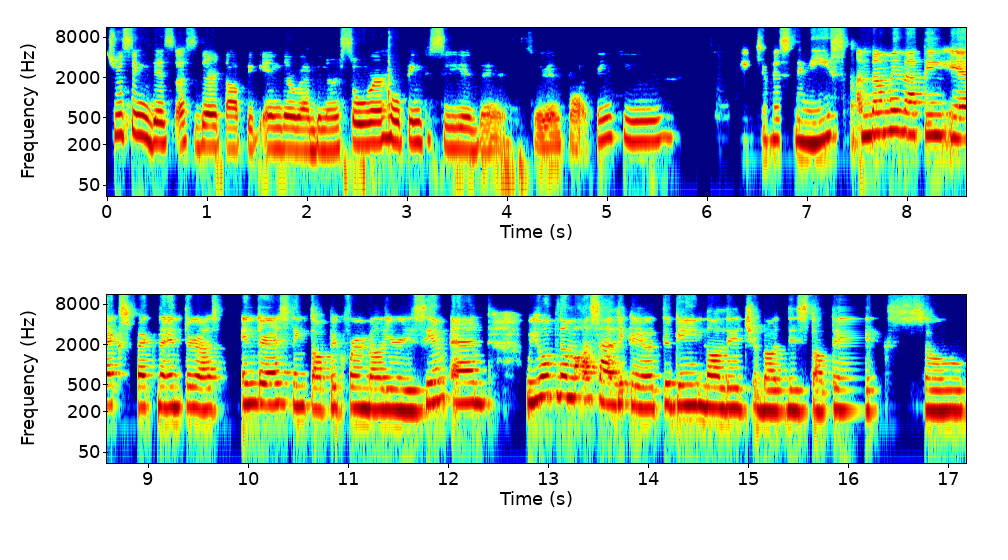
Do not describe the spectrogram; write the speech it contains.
choosing this as their topic in their webinar. So we're hoping to see you there. So yun po. Thank you. Thank you, Ms. Denise. Ang dami nating i-expect na interest, interesting topic for meliorism and we hope na makasali kayo to gain knowledge about these topics. So,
